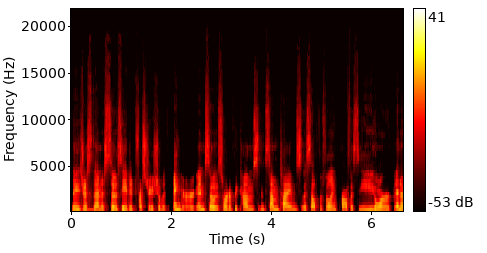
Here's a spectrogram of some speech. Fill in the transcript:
they just mm-hmm. then associated frustration with anger. And so it sort of becomes, and sometimes a self fulfilling prophecy, or, and,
